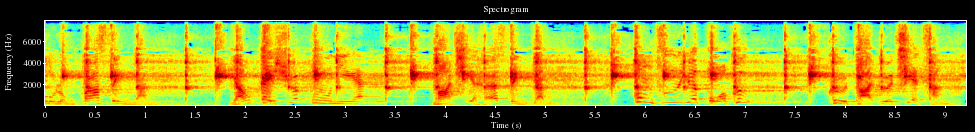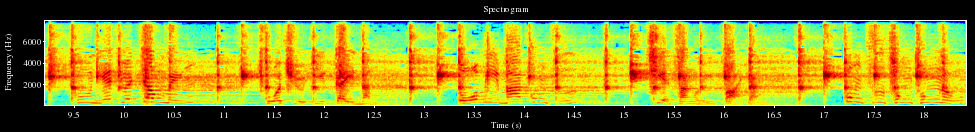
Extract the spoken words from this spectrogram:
乌龙把生人，要改学姑娘，马前和生人。公子越过口，看他越虔诚。姑娘越讲明，过去一个人。多米马公子，虔诚泪发扬。公子匆匆路，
